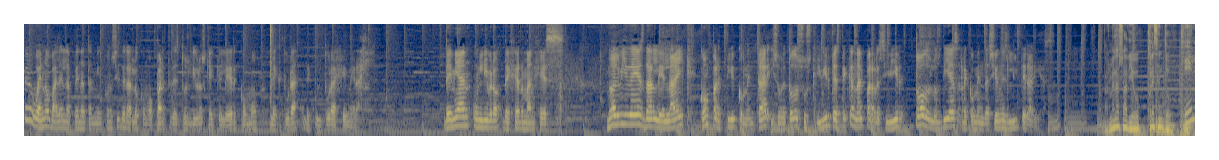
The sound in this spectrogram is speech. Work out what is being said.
Pero bueno, vale la pena también considerarlo como parte de estos libros que hay que leer como lectura de cultura general. Demian, un libro de Hermann Hesse. No olvides darle like, compartir, comentar y sobre todo suscribirte a este canal para recibir todos los días recomendaciones literarias. Parmenas Radio presentó El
